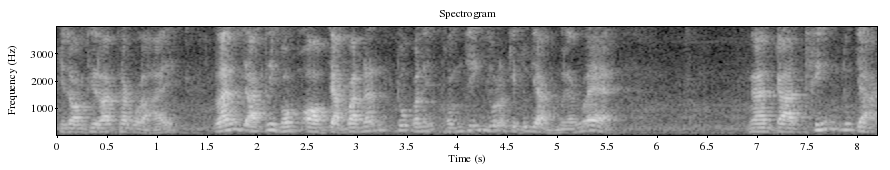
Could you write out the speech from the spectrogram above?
พี่น้องที่รักทั้งหลาย หลังจากที่ผมออกจากวันนั้น ทุกวันนี้ผมทิ้งธุรกิจทุกอย่างเหมืองแร่งานการทิ้งทุกอย่าง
